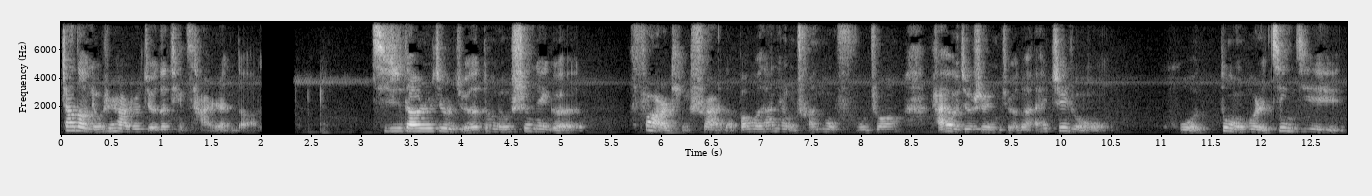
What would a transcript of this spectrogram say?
扎到牛身上是觉得挺残忍的。其实当时就是觉得斗牛士那个范儿挺帅的，包括他那种传统服装，还有就是你觉得哎这种活动或者竞技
